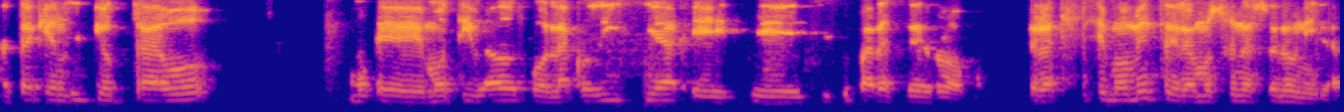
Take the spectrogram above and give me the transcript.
hasta que Enrique VIII, eh, motivado por la codicia, eh, se separase de Roma. Pero hasta ese momento éramos una sola unidad.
